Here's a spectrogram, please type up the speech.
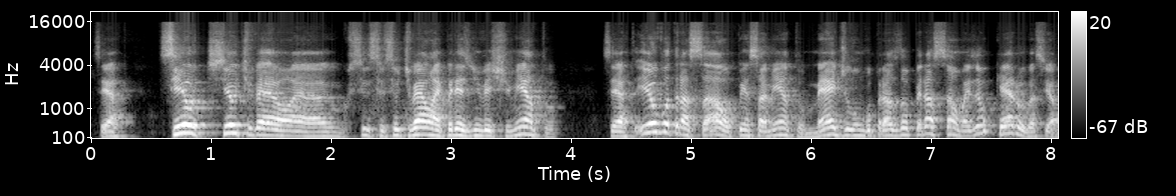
certo? Se eu, se eu tiver uma, se, se eu tiver uma empresa de investimento, certo? Eu vou traçar o pensamento médio e longo prazo da operação, mas eu quero, assim, ó,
